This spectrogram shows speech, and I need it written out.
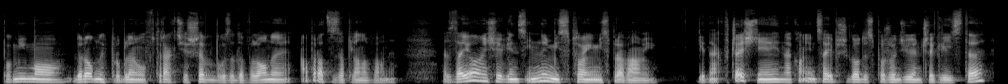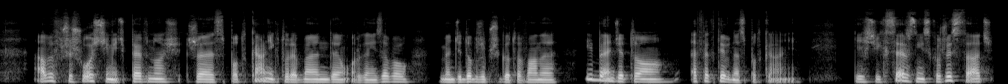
Pomimo drobnych problemów w trakcie szef był zadowolony, a prace zaplanowane. Zająłem się więc innymi swoimi sprawami. Jednak wcześniej, na koniec całej przygody, sporządziłem checklistę, aby w przyszłości mieć pewność, że spotkanie, które będę organizował, będzie dobrze przygotowane i będzie to efektywne spotkanie. Jeśli chcesz z niej skorzystać,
